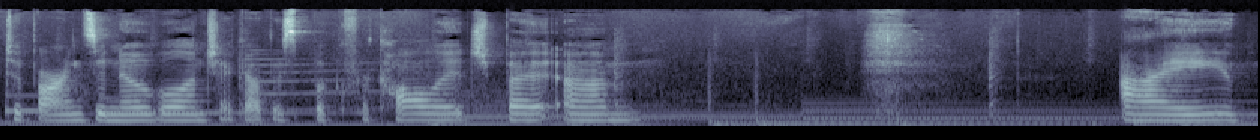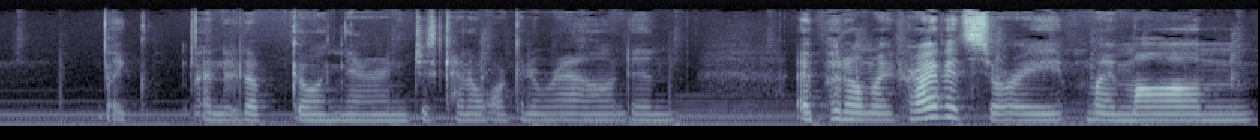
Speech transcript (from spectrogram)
to Barnes and Noble and check out this book for college, but um, I like ended up going there and just kind of walking around and I put on my private story, my mom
